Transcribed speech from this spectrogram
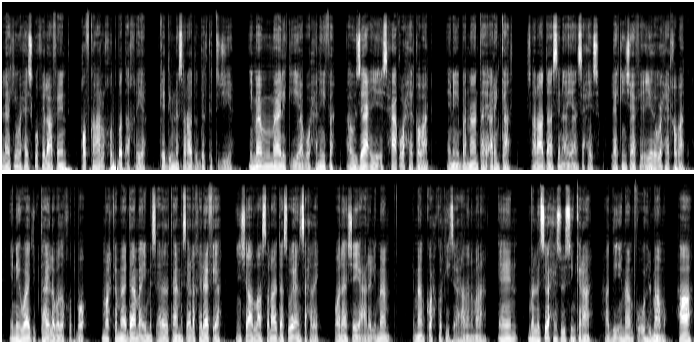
لكن وحيسكو خلافين قف هل الخطبة أخرية. كدي من صلاة الدتك التجية إمام مالك إي أبو حنيفة أو زاعي إسحاق وحي قبان إن بنان تهي أرنكاث صلاة سنة أي أنسحيسو. لكن شافعية وحي قبان إن واجب تهي لبدا الخطبة مرك ما دام أي مسألة تهي مسألة خلافية. إن شاء الله صلاة داس وي أنسحدي ولا شيء على الإمام. إمامك وحكر كيس أهدان مرهن إن ملسو حسوسين كرا. هدي إمامك وه المامو. ها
